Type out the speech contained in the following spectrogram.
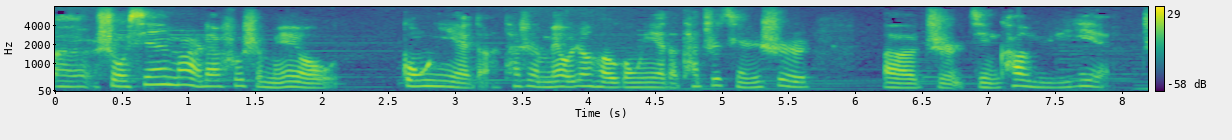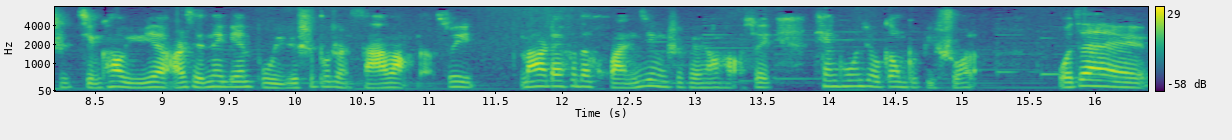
呃，首先马尔代夫是没有工业的，它是没有任何工业的。它之前是，呃，只仅靠渔业，只仅靠渔业，而且那边捕鱼是不准撒网的。所以马尔代夫的环境是非常好，所以天空就更不必说了。我在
